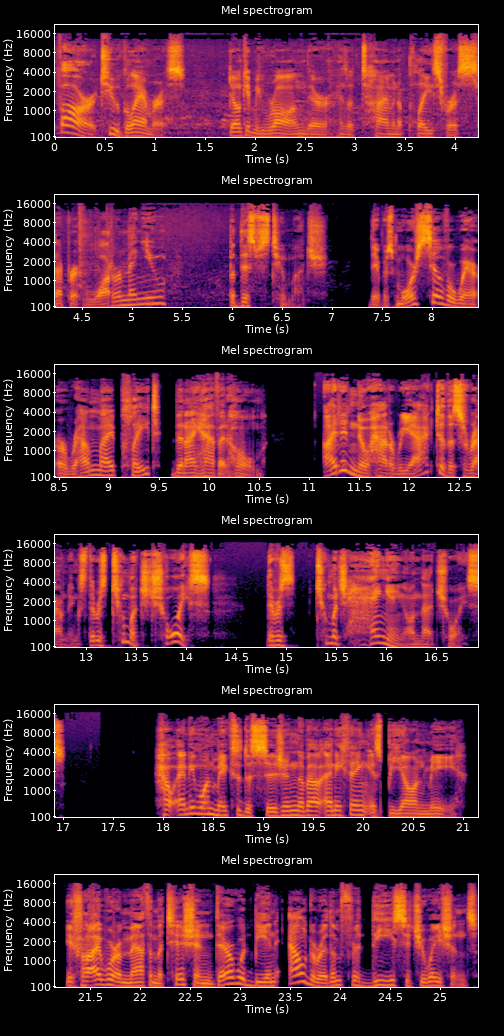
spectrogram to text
Far too glamorous. Don't get me wrong, there is a time and a place for a separate water menu, but this was too much. There was more silverware around my plate than I have at home. I didn't know how to react to the surroundings. There was too much choice. There was too much hanging on that choice. How anyone makes a decision about anything is beyond me. If I were a mathematician, there would be an algorithm for these situations.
